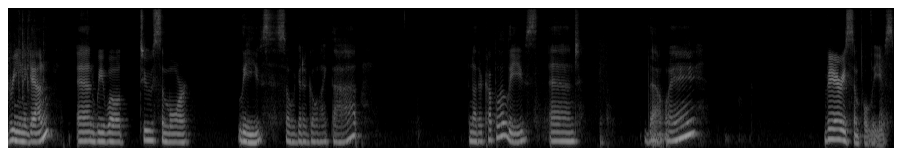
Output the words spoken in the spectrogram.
green again, and we will do some more leaves. So we're going to go like that. Another couple of leaves and that way. Very simple leaves.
